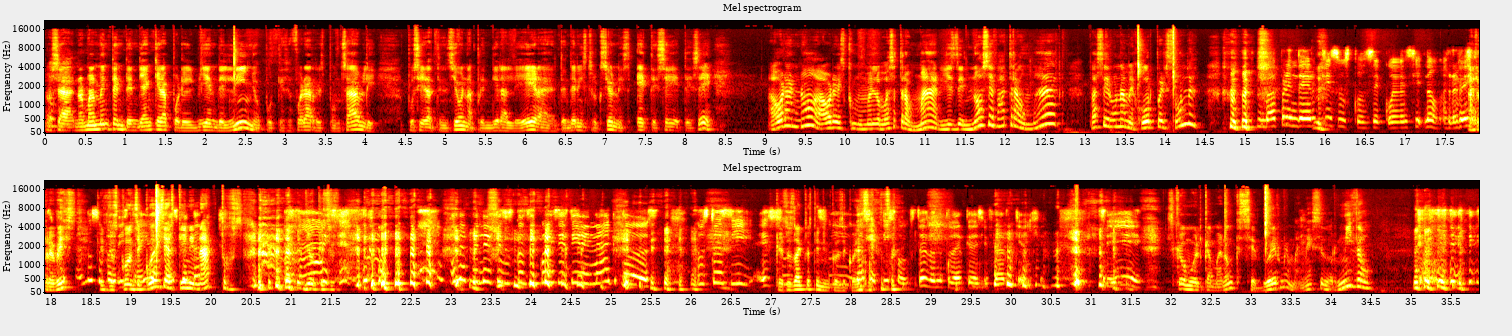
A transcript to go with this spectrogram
O sea, normalmente entendían que era por el bien del niño, porque se fuera responsable, pusiera atención, aprendiera a leer, a entender instrucciones, etc, etc. Ahora no, ahora es como me lo vas a traumar y es de no se va a traumar. va a ser una mejor persona. Va a aprender que sus consecuencias, no, al revés. Al revés, que sus consecuencias ¿te tienen actos. Yo qué Aprender que sus consecuencias tienen actos. Justo así. Es Que sus actos tienen es un consecuencias. acertijo. Ustedes van a tener que descifrar lo que dije. Sí. Es como el camarón que se duerme, amanece dormido.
